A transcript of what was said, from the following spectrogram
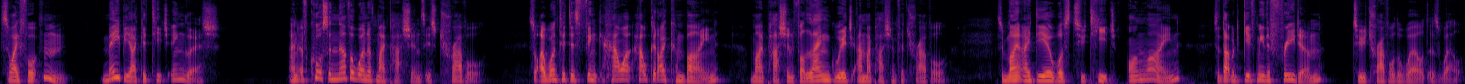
So I thought, hmm, maybe I could teach English. And of course, another one of my passions is travel. So I wanted to think how, how could I combine my passion for language and my passion for travel? So my idea was to teach online, so that would give me the freedom to travel the world as well.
